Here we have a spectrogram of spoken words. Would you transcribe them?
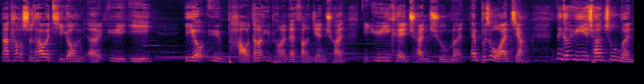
那他们说他会提供呃浴衣。也有浴袍，当然浴袍也在房间穿，你浴衣可以穿出门。哎，不是我要讲那个浴衣穿出门，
